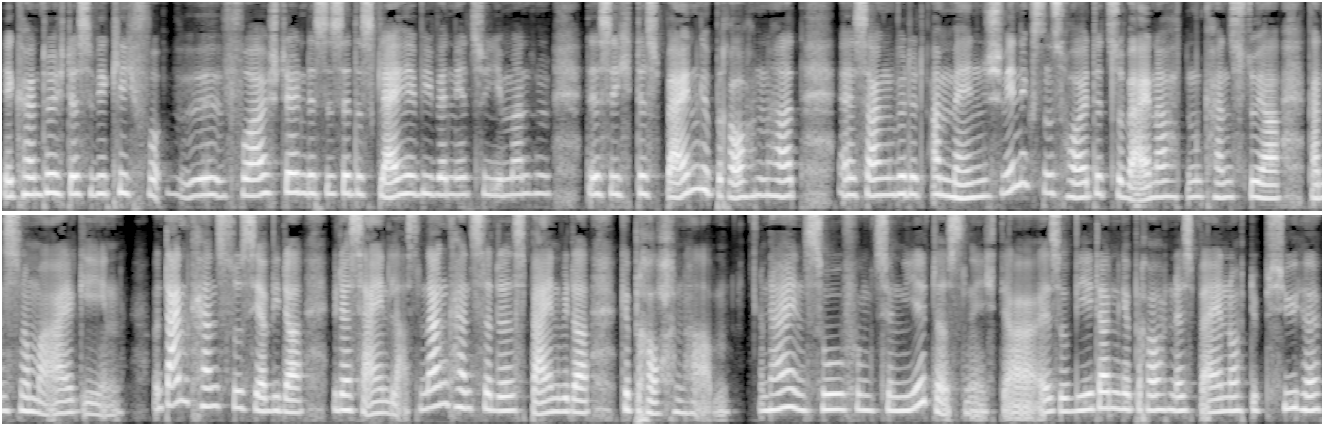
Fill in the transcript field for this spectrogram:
ihr könnt euch das wirklich äh, vorstellen, das ist ja das gleiche, wie wenn ihr zu jemandem, der sich das Bein gebrochen hat, äh, sagen würdet, ah Mensch, wenigstens heute zu Weihnachten kannst du ja ganz normal gehen. Und dann kannst du es ja wieder, wieder sein lassen. Dann kannst du das Bein wieder gebrochen haben. Nein, so funktioniert das nicht, ja. Also weder ein gebrochenes Bein noch die Psyche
